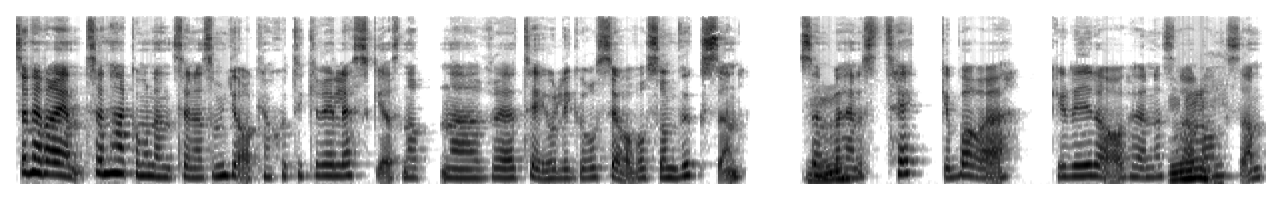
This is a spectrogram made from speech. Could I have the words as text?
Sen, är det en, sen här kommer den scenen som jag kanske tycker är läskigast när, när eh, Theo ligger och sover som vuxen. Sen Mm. börjar hennes täcke bara glida av henne sådär Mm. långsamt.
